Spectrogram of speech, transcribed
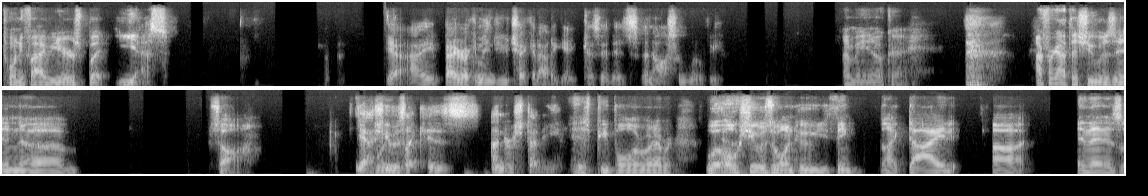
25 years, but yes. Yeah, I, I recommend you check it out again because it is an awesome movie. I mean, okay. I forgot that she was in um, Saw. Yeah, she was like his understudy, his pupil or whatever. Well, yeah. oh, she was the one who you think like died, uh, and then is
